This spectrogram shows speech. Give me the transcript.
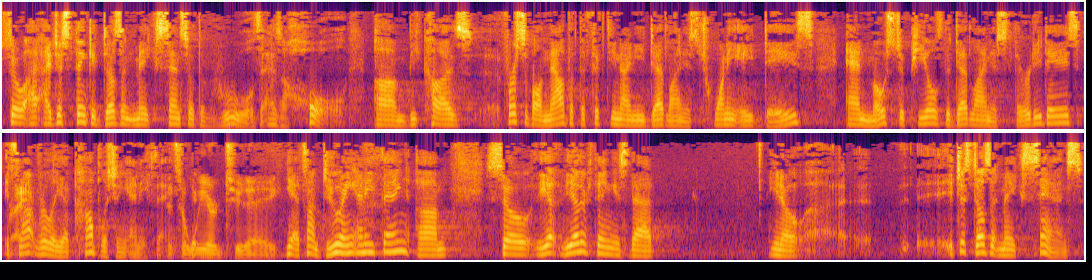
So I, I, just think it doesn't make sense of the rules as a whole, um, because first of all, now that the 59E deadline is 28 days, and most appeals the deadline is 30 days, it's right. not really accomplishing anything. It's a weird two day. Yeah, it's not doing anything. Um, so the the other thing is that, you know. Uh, it just doesn't make sense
